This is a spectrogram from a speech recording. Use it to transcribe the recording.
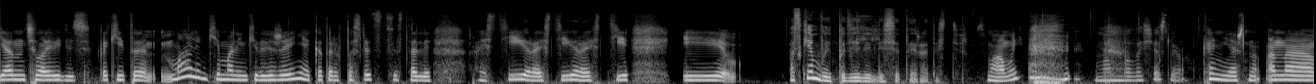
я начала видеть какие-то маленькие-маленькие движения, которые впоследствии стали расти, расти, расти. И А с кем вы поделились этой радостью? С мамой. Мама была счастлива? Конечно. Она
